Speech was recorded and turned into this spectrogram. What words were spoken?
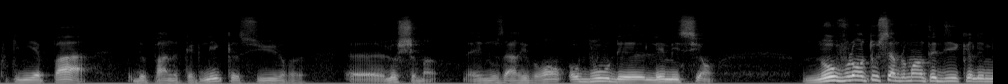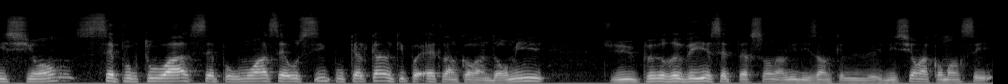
pour qu'il n'y ait pas de panne technique sur euh, le chemin. Et nous arriverons au bout de l'émission. Nous voulons tout simplement te dire que l'émission, c'est pour toi, c'est pour moi, c'est aussi pour quelqu'un qui peut être encore endormi. Tu peux réveiller cette personne en lui disant que l'émission a commencé.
